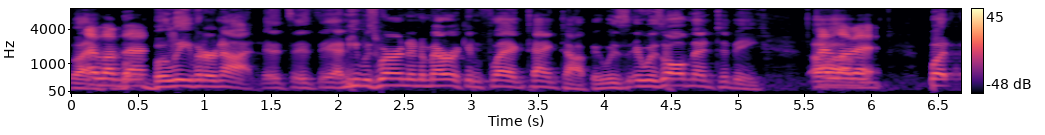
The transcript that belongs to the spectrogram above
Like, I love that. B- believe it or not, it's, it's, and he was wearing an American flag tank top. It was it was all meant to be. Um, I love it. But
